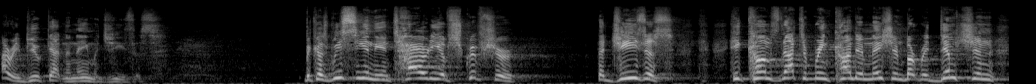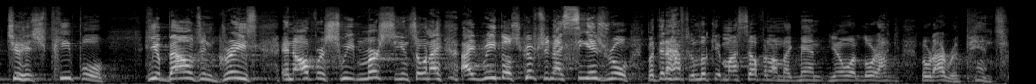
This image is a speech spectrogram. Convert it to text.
I rebuke that in the name of Jesus. Because we see in the entirety of Scripture that Jesus, He comes not to bring condemnation, but redemption to His people. He abounds in grace and offers sweet mercy. And so when I, I read those scriptures and I see Israel, but then I have to look at myself and I'm like, man, you know what, Lord, I, Lord, I repent.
